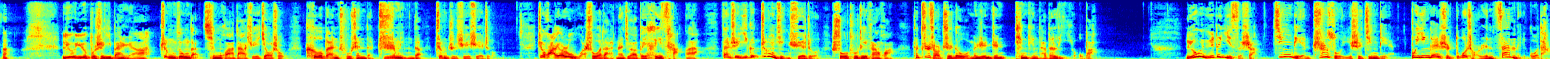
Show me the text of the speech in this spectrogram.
刘瑜不是一般人啊，正宗的清华大学教授，科班出身的知名的政治学学者。这话要是我说的，那就要被黑惨了。但是一个正经学者说出这番话，他至少值得我们认真听听他的理由吧。刘瑜的意思是啊，经典之所以是经典，不应该是多少人赞美过他。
